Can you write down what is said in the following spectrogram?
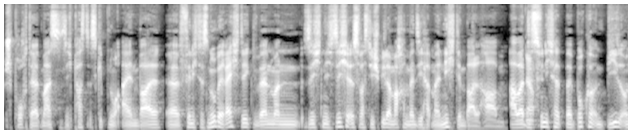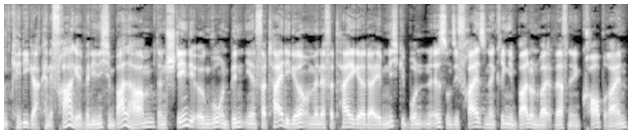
Spruch, der halt meistens nicht passt, es gibt nur einen Ball, äh, finde ich das nur berechtigt, wenn man sich nicht sicher ist, was die Spieler machen, wenn sie halt mal nicht den Ball haben. Aber das ja. finde ich halt bei Booker und Beal und KD gar keine Frage. Wenn die nicht den Ball haben, dann stehen die irgendwo und binden ihren Verteidiger und wenn der Verteidiger da eben nicht gebunden ist und sie frei sind, dann kriegen die den Ball und werfen in den Korb rein.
